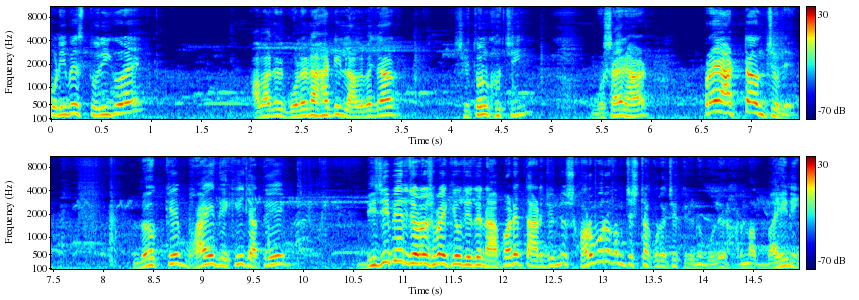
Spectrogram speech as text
পরিবেশ তৈরি করে আমাদের গোলেনাহাটি, লালবাজার, শীতলকুচি, গোসাইরহাট প্রায় আটটা অঞ্চলে লোককে ভয় দেখি যাতে বিজেপির জনসভায় কেউ যেতে না পারে, তার জন্য সর্বরকম চেষ্টা করেছে তৃণমূলের হারমাত বাহিনী।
